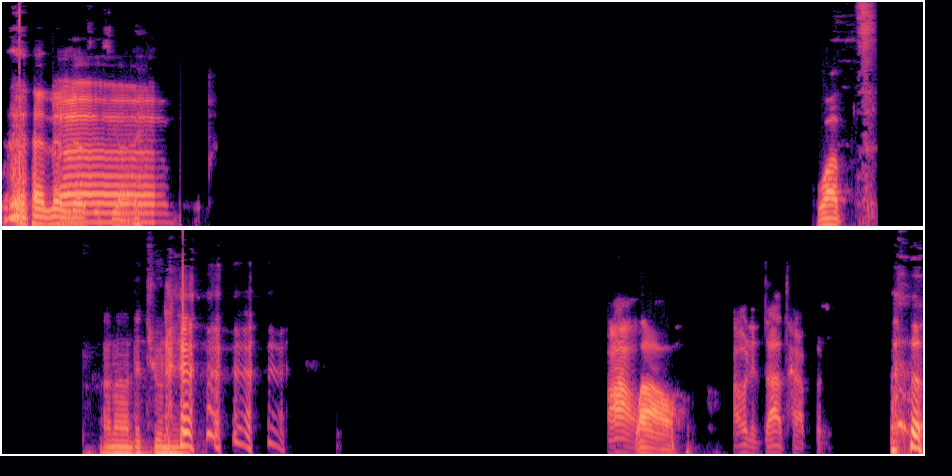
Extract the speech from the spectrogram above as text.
And then there's this guy. Um, What? Oh no, the tune. wow. Wow. How did that happen?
